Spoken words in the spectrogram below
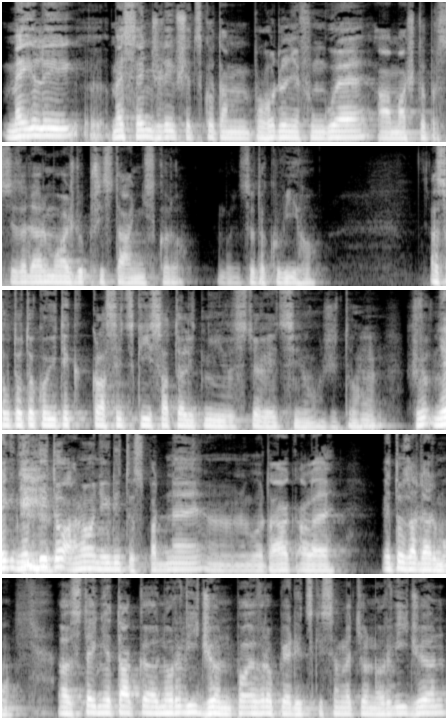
maily, messengery, všecko tam pohodlně funguje a máš to prostě zadarmo až do přistání skoro. Nebo něco takového. A jsou to takový ty klasický satelitní vlastně věci, no, že to... Hmm. Něk, někdy to ano, někdy to spadne, nebo tak, ale je to zadarmo. Stejně tak eh, Norwegian po Evropě, vždycky jsem letěl Norwegian,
